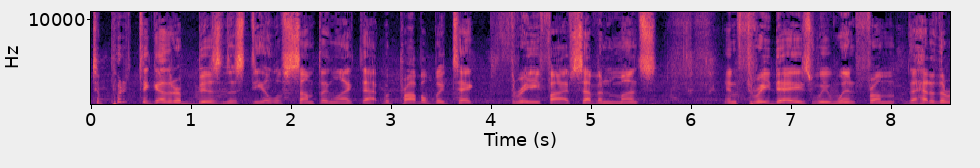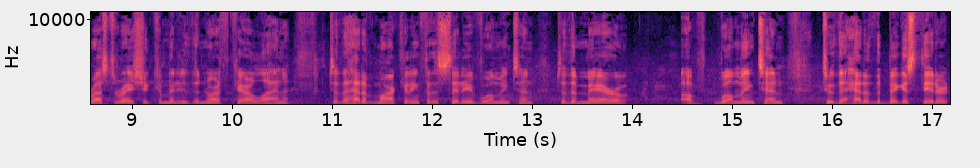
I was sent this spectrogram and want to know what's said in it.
To put together a business deal of something like that would probably take three, five, seven months. In three days, we went from the head of the Restoration Committee of the North Carolina to the head of marketing for the city of Wilmington to the mayor of, of Wilmington to the head of the biggest theater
